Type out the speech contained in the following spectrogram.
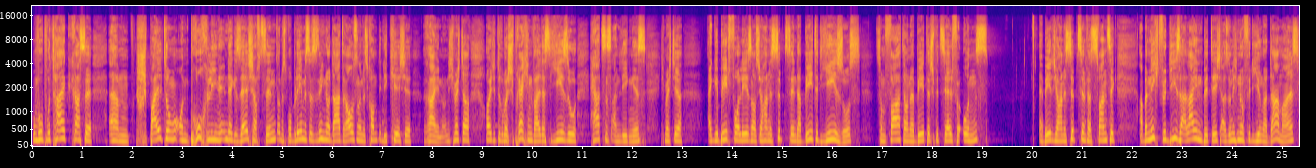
und wo brutal krasse ähm, Spaltungen und Bruchlinien in der Gesellschaft sind. Und das Problem ist, es ist nicht nur da draußen, sondern es kommt in die Kirche rein. Und ich möchte heute darüber sprechen, weil das Jesu Herzensanliegen ist. Ich möchte ein Gebet vorlesen aus Johannes 17. Da betet Jesus zum Vater und er betet speziell für uns. Er betet Johannes 17, Vers 20. Aber nicht für diese allein bitte ich, also nicht nur für die Jünger damals,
